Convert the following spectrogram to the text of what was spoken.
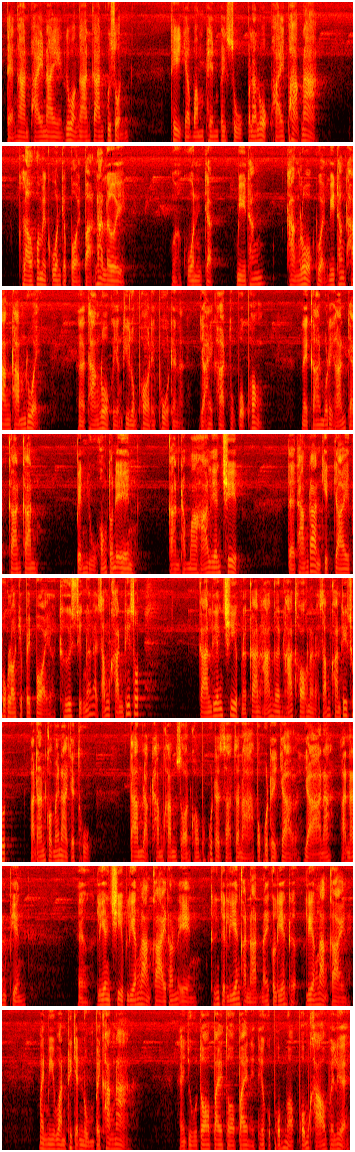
แต่งานภายในหรือว่างานการกุศล ที่จะบำเพ็ญไปสู่ประโลกภายภาคหน้า เราก็ไม่ควรจะปล่อยปะละเลยควรจะมีทั้งทางโลกด้วย มีทั้งทางธรรมด้วยทางโลกก็อย่างที่หลวงพ่อได้พูดนั่นแหละอย่าให้ขาดถูกปกพ้อง ในการบริหารจัดการการเป็นอยู่ของตนเอง การทำมาหาเลี้ยงชีพ แต่ทางด้านจิตใจพวกเราจะไปปล่อย ถือสิ่งนั้นแหละสำคัญที่สุด การเลี้ยงชีพนะการหาเงินหาทองนั่นแหละสำคัญที่สุด อันนั้นก็ไม่น่าจะถูก ตามหลักธรรมคาสอนของพระพุทธศาสนา พระพุทธเจ้าอย่านะ อันนั้นเพียงเเลี้ยงชีพเลี้ยงร่างกายเท่านั้นเอง ถึงจะเลี้ยงขนาดไหนก็เลี้ยงเถอะเลี้ยงร่างกาย ไม่มีวันที่จะหนุ่มไปข้างหน้า อยู่ต่อไปต่อไปเนี่ยเดี๋ยวก็ผมหนอกผมขาวไปเรื่อย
